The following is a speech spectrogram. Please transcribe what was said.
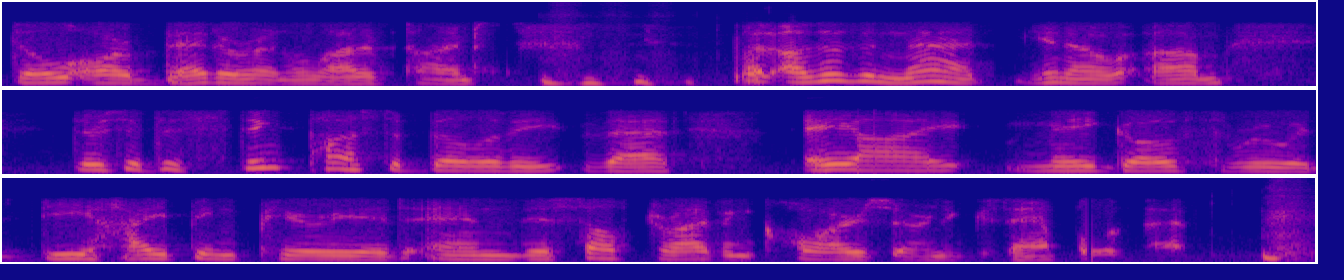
still are better in a lot of times. but other than that, you know, um, there's a distinct possibility that AI may go through a dehyping period, and the self driving cars are an example of that.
